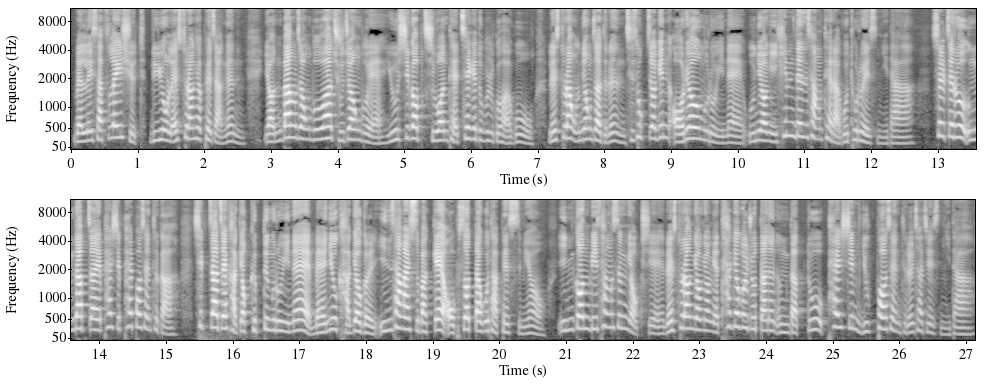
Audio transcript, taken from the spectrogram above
멜리사 플레이슈트 뉴욕 레스토랑 협회장은 연방 정부와 주 정부의 요식업 지원 대책에도 불구하고 레스토랑 운영자들은 지속적인 어려움으로 인해 운영이 힘든 상태라고 토로했습니다. 실제로 응답자의 88%가 식자재 가격 급등으로 인해 메뉴 가격을 인상할 수밖에 없었다고 답했으며 인건비 상승 역시 레스토랑 경영에 타격을 줬다는 응답도 86%를 차지했습니다.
